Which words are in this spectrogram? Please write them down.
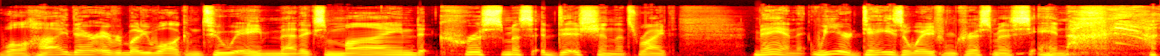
Well, hi there, everybody. Welcome to a Medic's Mind Christmas edition. That's right. Man, we are days away from Christmas, and I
